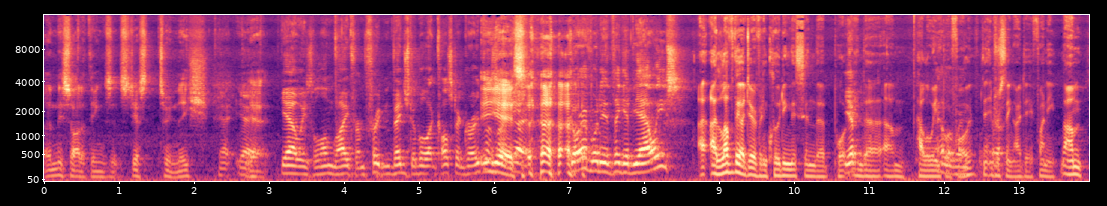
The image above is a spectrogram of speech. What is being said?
on this side of things, it's just too niche. Yeah, yeah. yeah. Yowie's a long way from fruit and vegetable at Costa Group. isn't it? Yes. Yeah. Gaurav, what do you think of Yowie's? I, I love the idea of including this in the port, Yep. in the um, Halloween, Halloween, portfolio. It's an yeah. interesting idea, funny. Um,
